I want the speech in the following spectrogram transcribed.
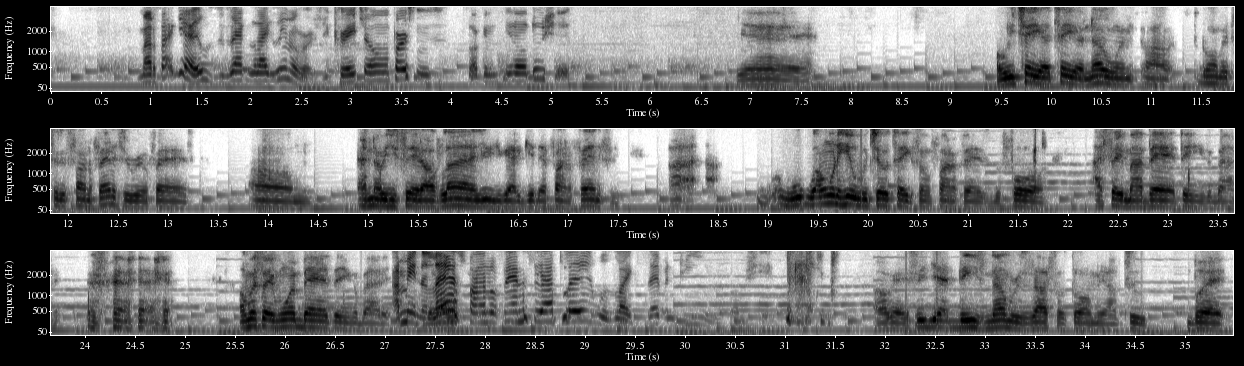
Matter of fact, yeah, it was exactly like Xenoverse. You create your own person, just fucking, you know, do shit. Yeah. Well, we tell you, I tell you another one. Uh, going back to this Final Fantasy real fast. Um, I know you said offline you, you got to get that Final Fantasy. I, I, I want to hear what your takes on Final Fantasy before I say my bad things about it. I'm gonna say one bad thing about it. I mean, the last Final Fantasy I played was like 17 or some shit. okay, see, yeah, these numbers is also throwing me off too. But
